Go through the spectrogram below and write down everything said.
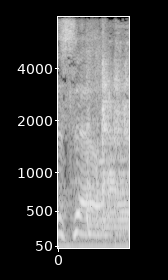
yourself.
